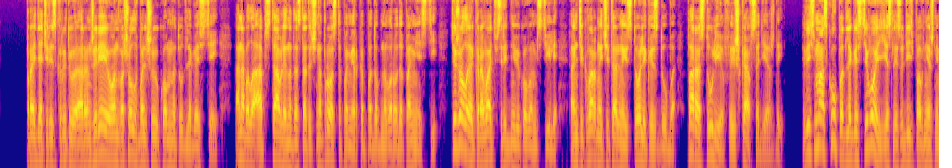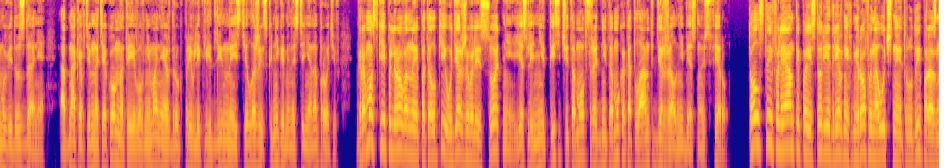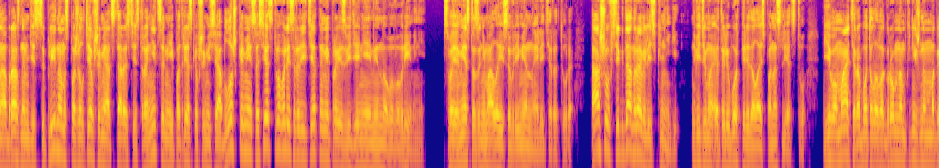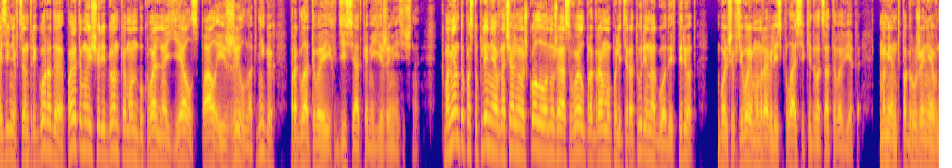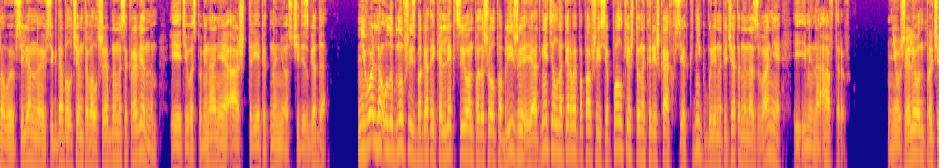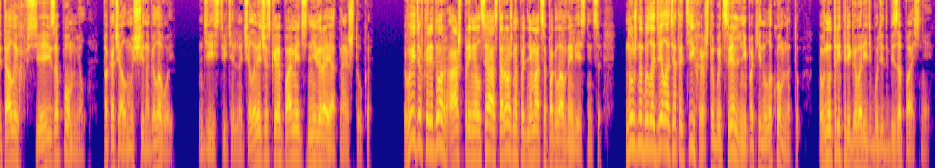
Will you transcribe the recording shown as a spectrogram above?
Пройдя через скрытую оранжерею, он вошел в большую комнату для гостей. Она была обставлена достаточно просто по меркам подобного рода поместий. Тяжелая кровать в средневековом стиле, антикварный читальный столик из дуба, пара стульев и шкаф с одеждой. Весьма скупо для гостевой, если судить по внешнему виду здания. Однако в темноте комнаты его внимание вдруг привлекли длинные стеллажи с книгами на стене напротив. Громоздкие полированные потолки удерживали сотни, если не тысячи томов сродни тому, как Атлант держал небесную сферу. Толстые фолианты по истории древних миров и научные труды по разнообразным дисциплинам с пожелтевшими от старости страницами и потрескавшимися обложками соседствовали с раритетными произведениями нового времени. Свое место занимала и современная литература. Ашу всегда нравились книги. Видимо, эта любовь передалась по наследству. Его мать работала в огромном книжном магазине в центре города, поэтому еще ребенком он буквально ел, спал и жил на книгах, проглатывая их десятками ежемесячно. К моменту поступления в начальную школу он уже освоил программу по литературе на годы вперед. Больше всего ему нравились классики XX века. Момент погружения в новую вселенную всегда был чем-то волшебным и сокровенным, и эти воспоминания аж трепетно нес через года. Невольно улыбнувшись богатой коллекции, он подошел поближе и отметил на первой попавшейся полке, что на корешках всех книг были напечатаны названия и имена авторов. «Неужели он прочитал их все и запомнил?» — покачал мужчина головой. «Действительно, человеческая память — невероятная штука. Выйдя в коридор, Аш принялся осторожно подниматься по главной лестнице. Нужно было делать это тихо, чтобы цель не покинула комнату. Внутри переговорить будет безопаснее.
